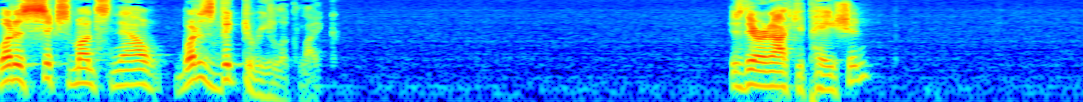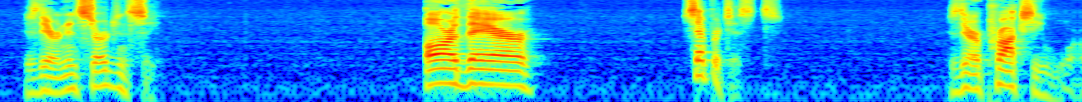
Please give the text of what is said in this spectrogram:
What is six months now? What does victory look like? Is there an occupation? Is there an insurgency? Are there separatists? Is there a proxy war?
